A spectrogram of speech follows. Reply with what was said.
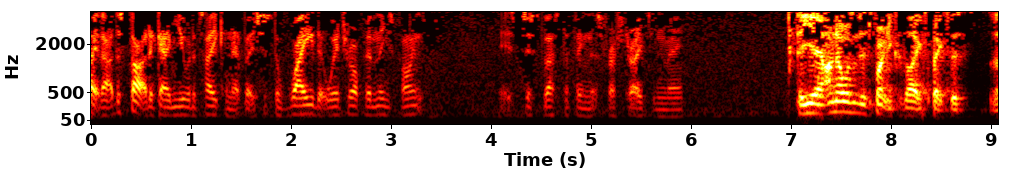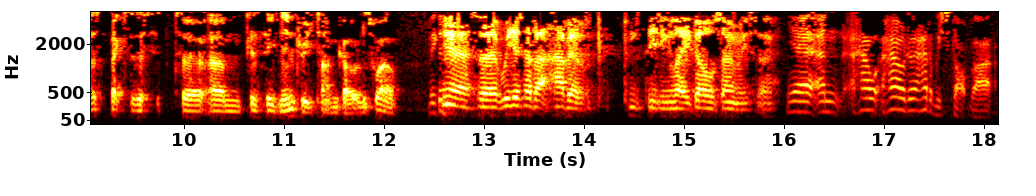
take that. At the start of the game, you would have taken it, but it's just the way that we're dropping these points. It's just that's the thing that's frustrating me. Yeah, and I wasn't disappointed because I expected us, expected us to um, concede an injury time goal as well. Yeah, so we just have that habit of conceding late goals, don't we? So yeah, and how how do how do we stop that?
